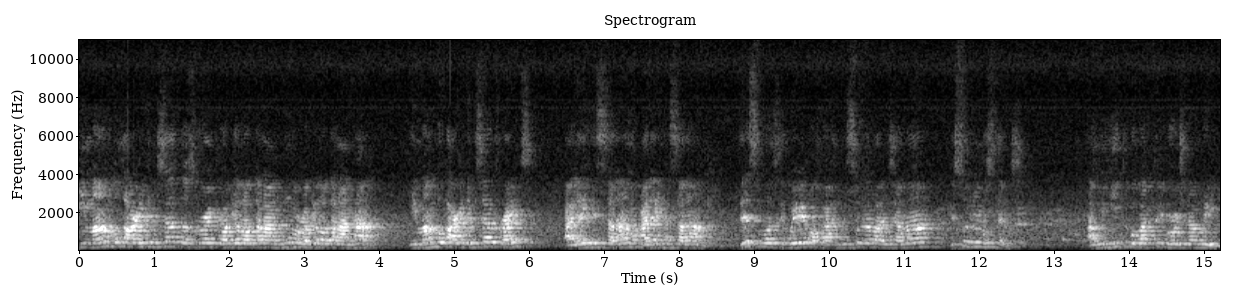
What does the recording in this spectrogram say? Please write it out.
Imam Bukhari himself doesn't write radiallahu ta'ala anhu or radiallahu ta'ala anha. Imam Bukhari himself writes, alayhi salam alayhi salam. This was the way of Ahlul Sunnah wal Jama'ah the Sunni Muslims. And we need to go back to the original way.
